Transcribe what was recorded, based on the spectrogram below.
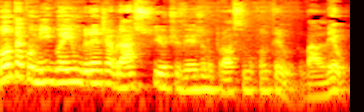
Conta comigo aí, um grande abraço e eu te vejo no próximo conteúdo. Valeu!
